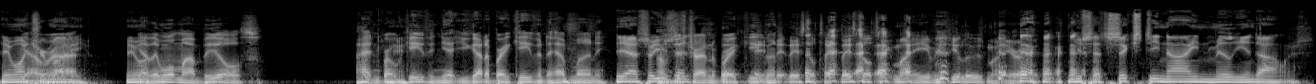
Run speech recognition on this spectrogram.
They want Yeah, your right. money. They Yeah, they want my bills. I hadn't Okay. broke even yet. You got to break even to have money. yeah. So you I'm said just trying to break They, even. they, they still take they still take money even if you lose money, right? you said sixty nine million dollars.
